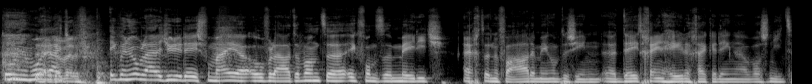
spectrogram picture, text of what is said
Kom je mooi Nee, uit. ben ik- Ik ben heel blij dat jullie deze voor mij eh, overlaten. Want eh, ik vond uh, Medic echt een verademing om te zien. Deed geen hele gekke dingen. Was niet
